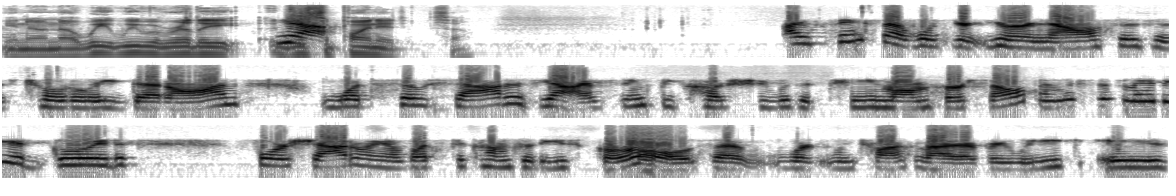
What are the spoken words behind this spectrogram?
You know, no, we, we were really Yeah. disappointed. So I think that what your your analysis is totally dead on. What's so sad is, yeah, I think because she was a teen mom herself, and this is maybe a good foreshadowing of what's to come for these girls that we're, we talk about every week, is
